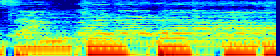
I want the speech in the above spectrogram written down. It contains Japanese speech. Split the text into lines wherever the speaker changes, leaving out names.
Speaker 1: サンガララ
